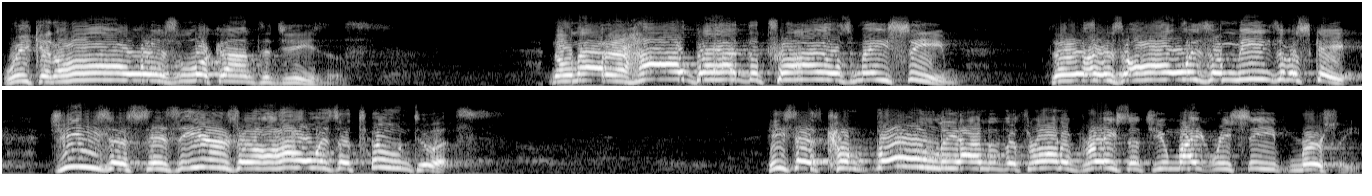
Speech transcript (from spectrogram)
We can always look unto Jesus. No matter how bad the trials may seem, there is always a means of escape. Jesus, his ears are always attuned to us. He says, Come boldly unto the throne of grace that you might receive mercy.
